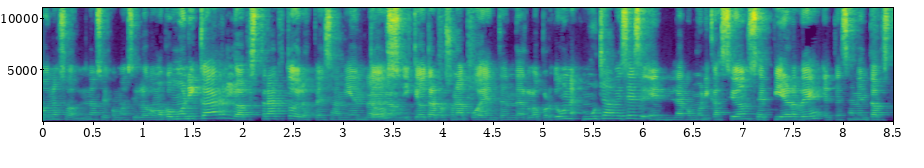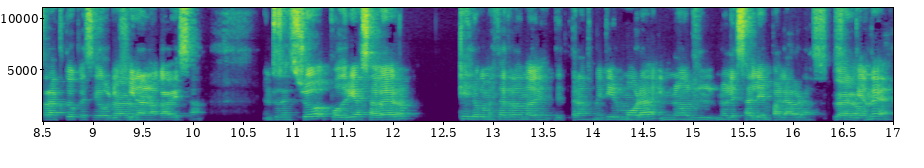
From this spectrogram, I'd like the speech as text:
o no, so- no sé cómo decirlo, como comunicar lo abstracto de los pensamientos Claro. y que otra persona pueda entenderlo. Porque una- muchas veces en la comunicación se pierde el pensamiento abstracto que se origina Claro. en la cabeza. Entonces yo podría saber qué es lo que me está tratando de, de transmitir Mora y no, no le sale en palabras. Claro. ¿Se entiende?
